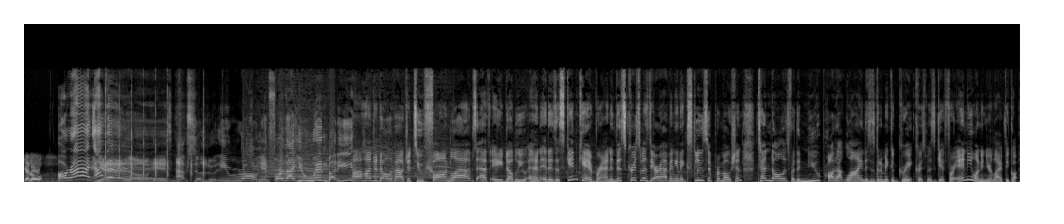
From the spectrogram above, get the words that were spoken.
Yellow. All right, Alvin. Yellow is absolutely wrong. And for that, you win, buddy. A hundred dollar voucher to Fawn Labs, F A W N. It is a skincare brand, and this Christmas they are having an exclusive promotion: ten dollars for the new product line. This is going to make a great Christmas gift for anyone in your life. They got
